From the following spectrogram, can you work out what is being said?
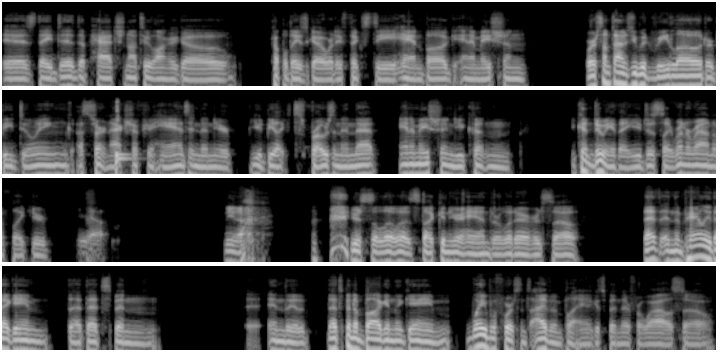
is they did a patch not too long ago, a couple days ago, where they fixed the hand bug animation, where sometimes you would reload or be doing a certain action with your hands, and then you're you'd be like frozen in that animation. You couldn't you couldn't do anything. You just like run around with like your yeah, you know, your silhouette stuck in your hand or whatever. So that and apparently that game that that's been in the that's been a bug in the game way before since I've been playing. Like it's been there for a while. So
